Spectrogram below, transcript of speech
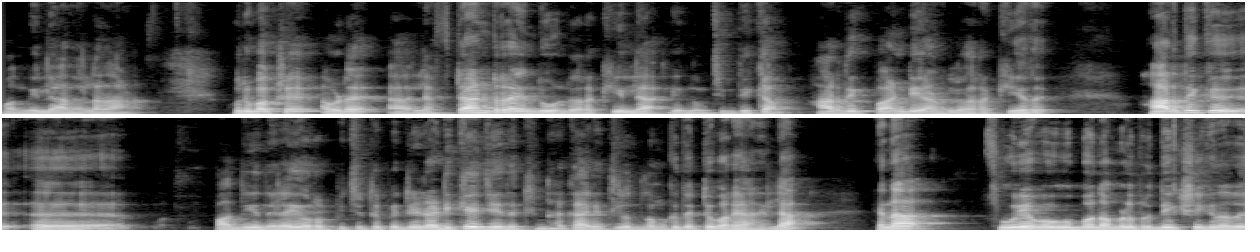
വന്നില്ല എന്നുള്ളതാണ്. ഒരു പക്ഷേ അവിടെ ലെഫ്റ്റ് ഹാൻഡർ എന്തുകൊണ്ട് ഇറക്കിയില്ല എന്നും ചിന്തിക്കാം. ഹാർദിക് പാണ്ഡ്യയാണല്ലോ ഇറക്കിയത്. ഹാർദിക് പതി നിലയുറപ്പിച്ചിട്ട് പിന്നീട് അടിക്കുകയും ചെയ്തിട്ടുണ്ട്. ആ കാര്യത്തിലൊന്നും നമുക്ക് തെറ്റ് പറയാനില്ല. എന്നാൽ സൂര്യ പോകുമ്പോൾ നമ്മൾ പ്രതീക്ഷിക്കുന്നത്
